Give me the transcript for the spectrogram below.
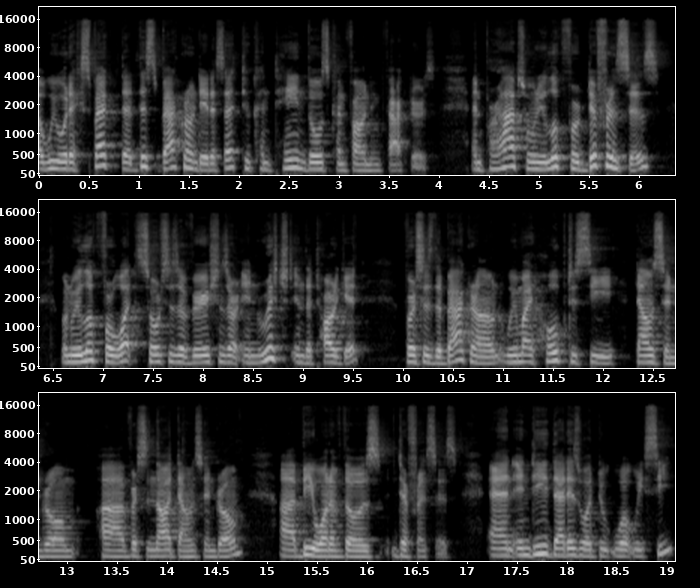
uh, we would expect that this background data set to contain those confounding factors. And perhaps when we look for differences, when we look for what sources of variations are enriched in the target versus the background, we might hope to see Down syndrome uh, versus not Down syndrome uh, be one of those differences. And indeed, that is what do, what we see.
